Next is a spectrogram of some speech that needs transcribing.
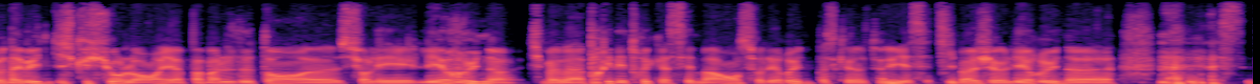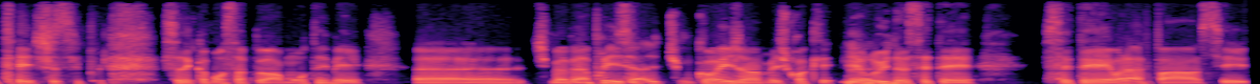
on avait eu une discussion, Laurent, il y a pas mal de temps euh, sur les, les runes. Tu m'avais appris des trucs assez marrants sur les runes parce que tu il y a cette image, euh, les runes, euh, c'était, je sais plus, ça commence un peu à remonter, mais tu m'avais appris, tu me corriges, hein, mais je crois que les, les runes c'était c'était voilà enfin c'est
